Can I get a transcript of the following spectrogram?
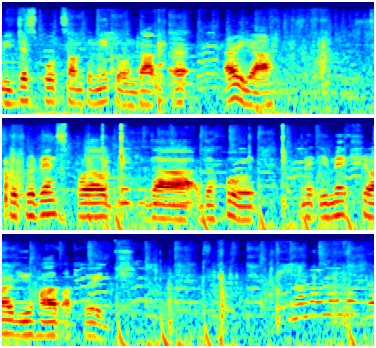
we just put some tomato on that uh, area to prevent spoiled the the food you make sure you have a fridge No, no, no, no. no.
